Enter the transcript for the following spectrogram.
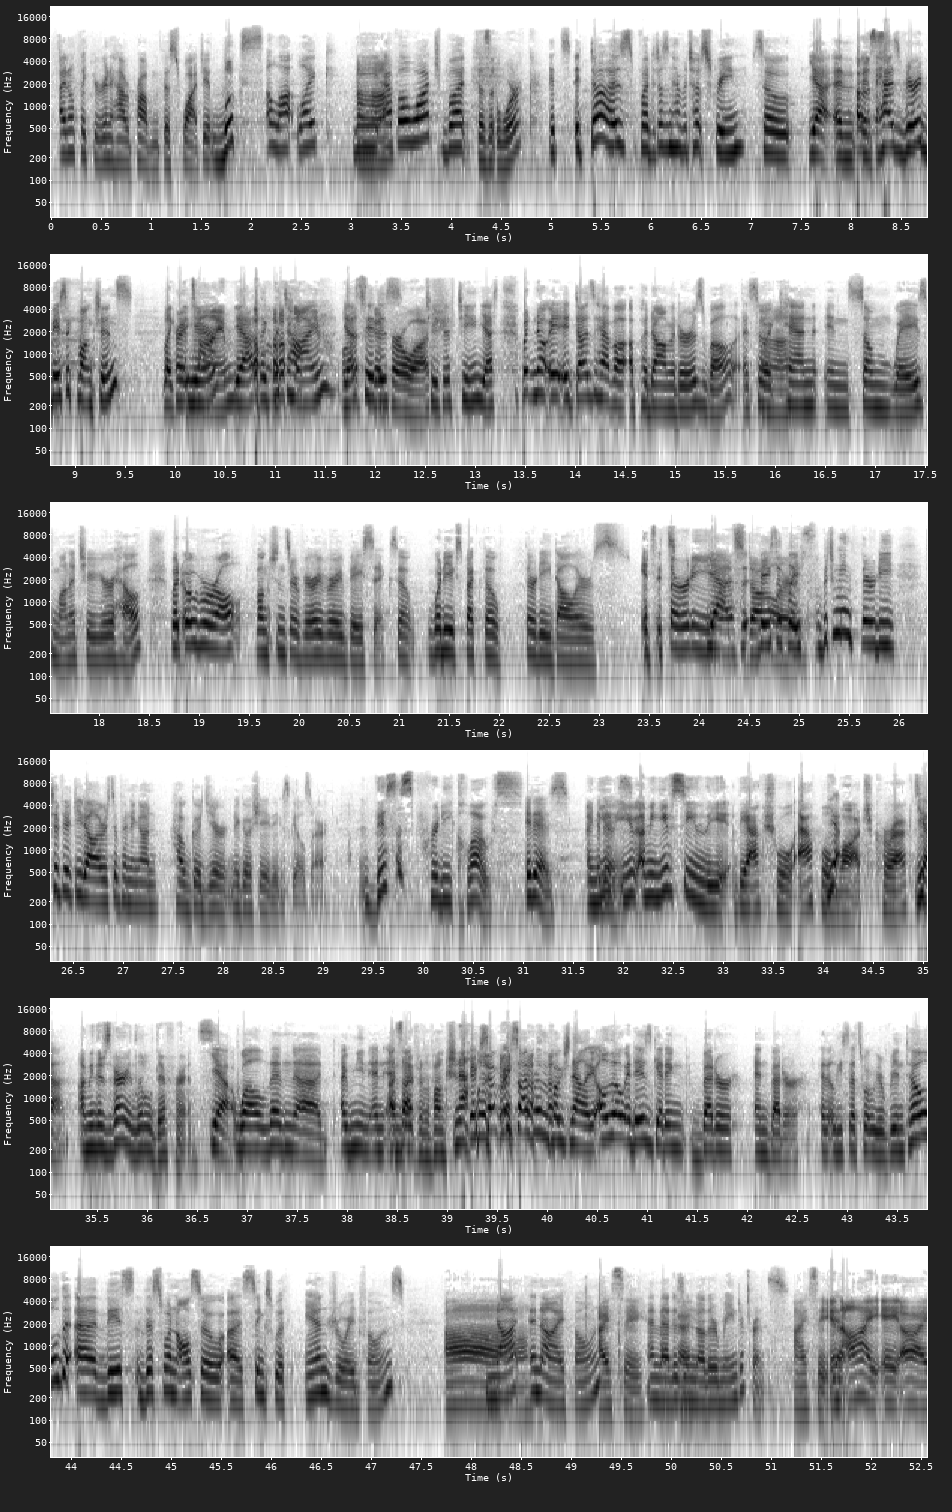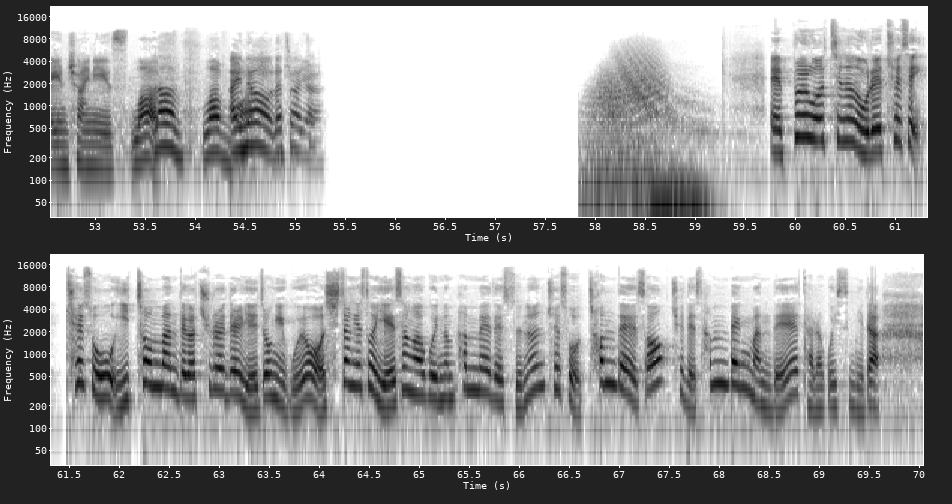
I don't think you're going to have a problem with this watch. It looks a lot like the uh-huh. Apple Watch, but does it work? It's it does, but it doesn't have a touch screen. So yeah, and oh, it has very basic functions. Like right the time, yeah, like the time. well, yes, it is two fifteen. Yes, but no, it, it does have a, a, pedometer as well, and so uh-huh. it can, in some ways, monitor your health. But overall, functions are very, very basic. So, what do you expect, though? Thirty dollars it's, it's 30 yeah, it's dollars. basically between 30 to 50 dollars depending on how good your negotiating skills are. This is pretty close. It is. And it you, is. you, I mean, you've seen the the actual Apple yeah. Watch, correct? Yeah. I mean, there's very little difference. Yeah. Well, then, uh, I mean, and, and aside from the functionality, except, aside from the functionality, although it is getting better and better. At least that's what we've been told. Uh, this this one also uh, syncs with Android phones. Ah, not an iPhone. I see. And that okay. is another main difference. I see. Yeah. And I, AI in Chinese, love. Love. Love. Watch. I know. That's why. Yeah. 애플워치는 올해 최세, 최소 2천만 대가 출하될 예정이고요. 시장에서 예상하고 있는 판매 대수는 최소 1000대에서 최대 300만 대에 달하고 있습니다.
